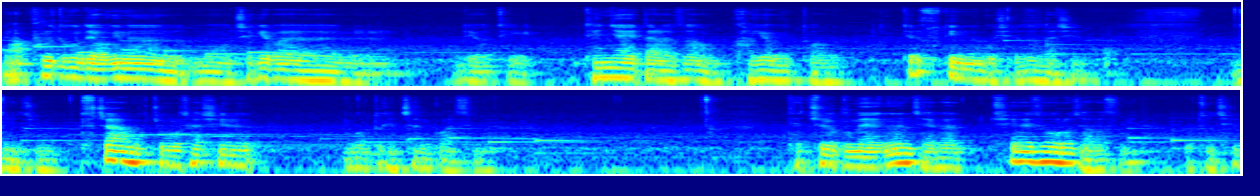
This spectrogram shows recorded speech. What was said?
앞으로도 근데 여기는 뭐 재개발이 어떻게 됐냐에 따라서 가격이 더 뛸 수도 있는 곳이라서 사실 예, 좀 투자 목적으로 사시 는 것도 괜찮을 것 같습니다. 대출 금액은 제가 최소로 잡았습니다. 5,700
